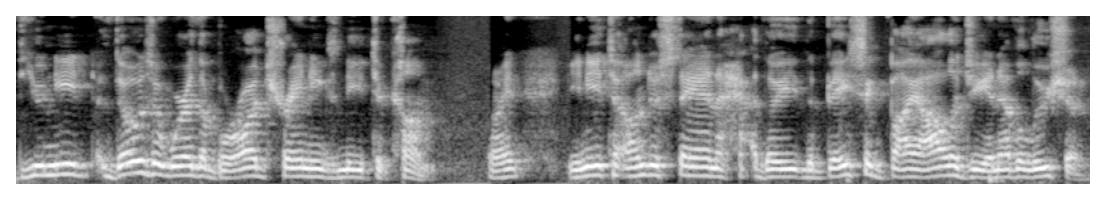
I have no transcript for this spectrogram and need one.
you need those are where the broad trainings need to come, right? You need to understand the the basic biology and evolution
